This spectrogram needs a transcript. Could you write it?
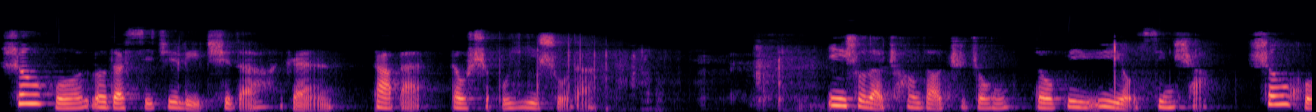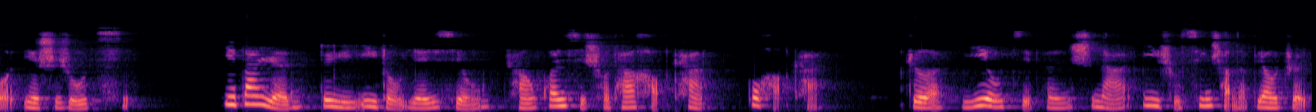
生活落到喜剧里去的人，大半都是不艺术的。艺术的创造之中，都必欲有欣赏。生活也是如此。一般人对于一种言行，常欢喜说它好看、不好看，这已有几分是拿艺术欣赏的标准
